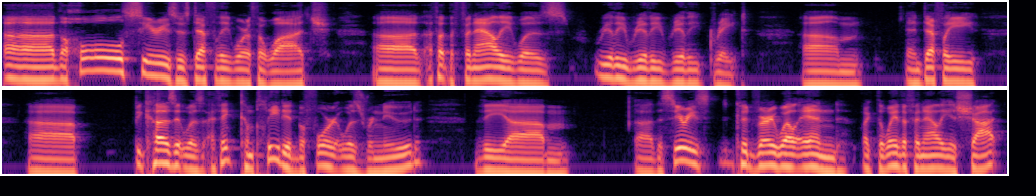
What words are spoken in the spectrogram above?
uh, the whole series is definitely worth a watch. Uh, I thought the finale was really, really, really great, um, and definitely uh, because it was, I think, completed before it was renewed. The um, uh, the series could very well end like the way the finale is shot.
